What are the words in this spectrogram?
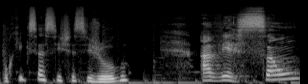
por que, que você assiste esse jogo? A versão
